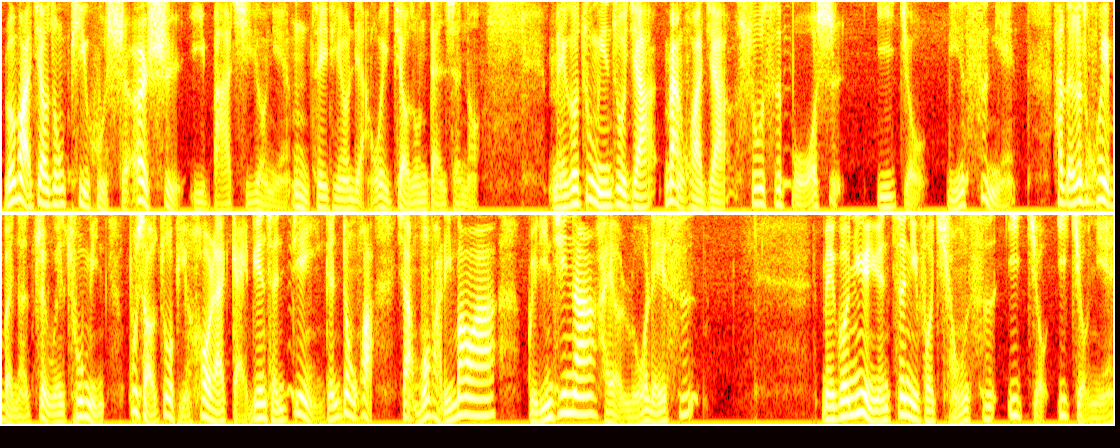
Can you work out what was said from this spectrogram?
罗马教宗庇护十二世，一八七六年。嗯，这一天有两位教宗诞生哦。美国著名作家、漫画家苏斯博士，一九零四年。他的儿童绘本呢最为出名，不少作品后来改编成电影跟动画，像《魔法狸猫》啊、《鬼灵精》啊，还有《罗蕾斯》。美国女演员珍妮佛·琼斯，一九一九年。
